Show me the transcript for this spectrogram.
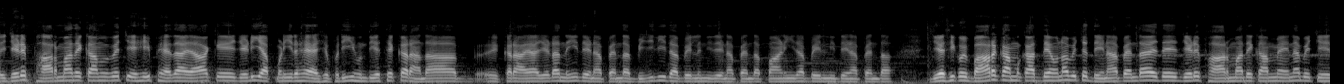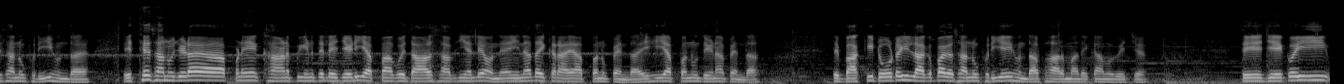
ਤੇ ਜਿਹੜੇ ਫਾਰਮਾਂ ਦੇ ਕੰਮ ਵਿੱਚ ਇਹੀ ਫਾਇਦਾ ਆ ਕਿ ਜਿਹੜੀ ਆਪਣੀ ਰਹਿائش ਫ੍ਰੀ ਹੁੰਦੀ ਇੱਥੇ ਘਰਾਂ ਦਾ ਕਿਰਾਇਆ ਜਿਹੜਾ ਨਹੀਂ ਦੇਣਾ ਪੈਂਦਾ, ਬਿਜਲੀ ਦਾ ਬਿੱਲ ਨਹੀਂ ਦੇਣਾ ਪੈਂਦਾ, ਪਾਣੀ ਦਾ ਬਿੱਲ ਨਹੀਂ ਦੇਣਾ ਪੈਂਦਾ। ਜੇ ਅਸੀਂ ਕੋਈ ਬਾਹਰ ਕੰਮ ਕਰਦੇ ਆ ਉਹਨਾਂ ਵਿੱਚ ਦੇਣਾ ਪੈਂਦਾ ਹੈ ਤੇ ਜਿਹੜੇ ਫਾਰਮਾਂ ਦੇ ਕੰਮ ਹੈ, ਇਹਨਾਂ ਵਿੱਚ ਇਹ ਸਾਨੂੰ ਫ੍ਰੀ ਹੁੰਦਾ ਹੈ। ਇੱਥੇ ਸਾਨੂੰ ਜਿਹੜਾ ਆਪਣੇ ਖਾਣ ਪੀਣ ਦੇ ਲਈ ਜਿਹੜੀ ਆਪਾਂ ਕੋਈ ਦਾਲ ਸਬਜ਼ੀਆਂ ਲਿਆਉਂਦੇ ਆ ਇਹਨਾਂ ਦਾ ਹੀ ਕਿਰਾਇਆ ਆਪਾਂ ਨੂੰ ਪੈਂਦਾ, ਇਹੀ ਆਪਾਂ ਨੂੰ ਦੇਣਾ ਪੈਂਦਾ। ਤੇ ਬਾਕੀ ਟੋਟਲੀ ਲਗਭਗ ਸਾਨੂੰ ਫ੍ਰੀ ਹੀ ਹੁੰਦਾ ਫਾਰਮਾਂ ਦੇ ਕੰਮ ਵਿੱਚ। ਤੇ ਜੇ ਕੋਈ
